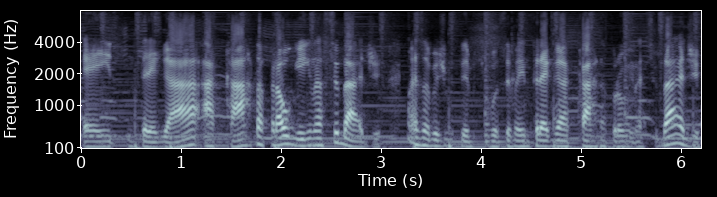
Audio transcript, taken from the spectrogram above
É entregar a carta para alguém na cidade. Mas ao mesmo tempo que você vai entregar a carta para alguém na cidade,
